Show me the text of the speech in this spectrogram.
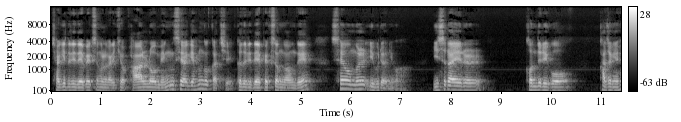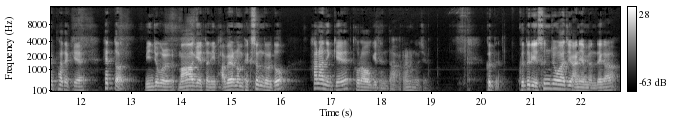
자기들이 내 백성을 가리켜 바알로 맹세하게 한 것 같이 그들이 내 백성 가운데 세움을 입으려니와 이스라엘을 건드리고 가정에 회파되게 했던 민족을 망하게 했던 이 바벨론 백성들도 하나님께 돌아오게 된다라는 거죠. 그, 그들이 순종하지 아니하면 내가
